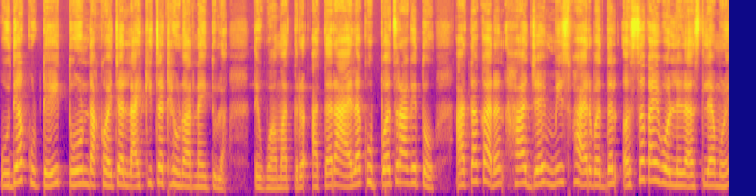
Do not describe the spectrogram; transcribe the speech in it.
उद्या कुठेही तोंड दाखवायच्या लायकीचं ठेवणार नाही तुला. तेव्हा मात्र आता रायाला खूपच राग येतो. आता कारण हा जय मिस फायरबद्दल असं काही बोललेलं असल्यामुळे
